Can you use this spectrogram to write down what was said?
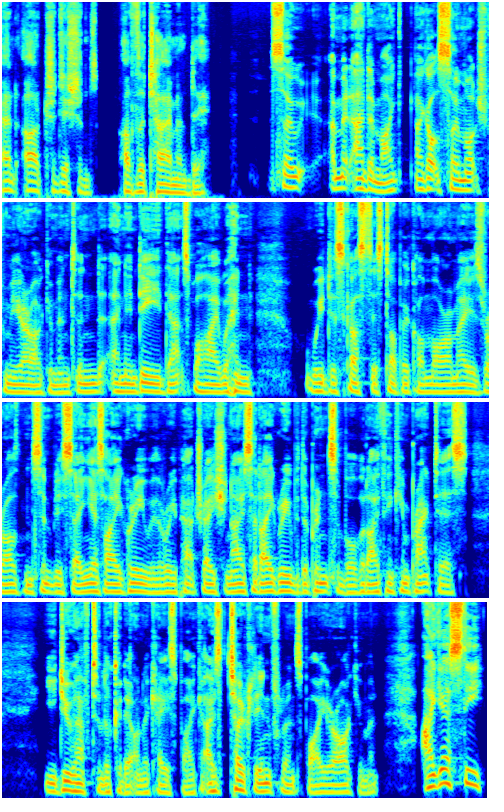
and art traditions of the time and day. So, I mean, Adam, I, I got so much from your argument, and, and indeed, that's why when we discussed this topic on Moral Maze, rather than simply saying, yes, I agree with repatriation, I said, I agree with the principle, but I think in practice, you do have to look at it on a case by case. I was totally influenced by your argument. I guess the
